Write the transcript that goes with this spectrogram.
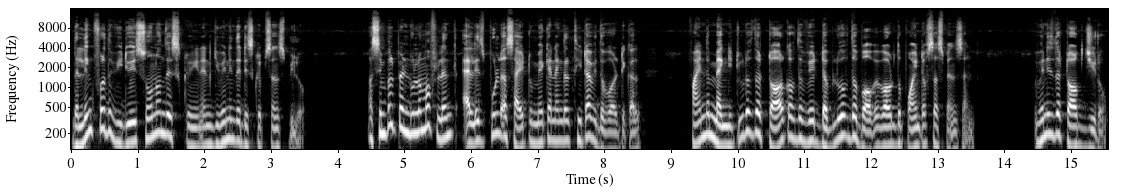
The link for the video is shown on the screen and given in the descriptions below. A simple pendulum of length L is pulled aside to make an angle theta with the vertical. Find the magnitude of the torque of the weight W of the bob about the point of suspension. When is the torque 0?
